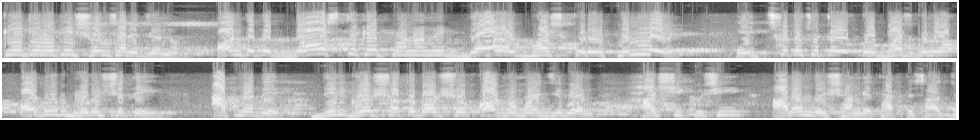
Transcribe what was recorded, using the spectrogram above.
ক্রিয়েটিভিটি সংসারের জন্য। অন্তত দশ থেকে পনেরো মিনিট দেওয়ার অভ্যাস করে ফেললে এই ছোট ছোট অভ্যাসগুলো অদূর ভবিষ্যতে আপনাদের দীর্ঘ শতবর্ষ কর্মময় জীবন হাসি খুশি আনন্দের সঙ্গে থাকতে সাহায্য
